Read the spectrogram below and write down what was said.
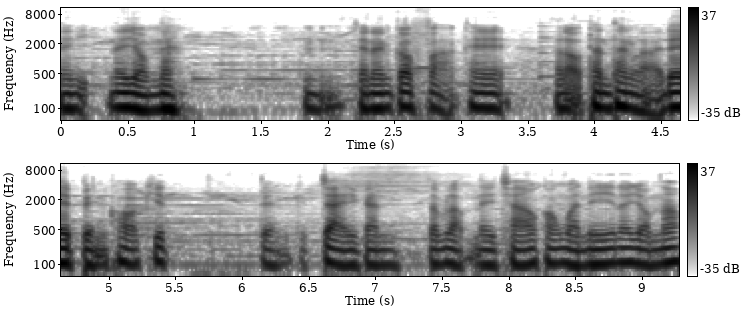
นายนายยมนะฉะนั้นก็ฝากให้เราท่านทั้งหลายได้เป็นข้อคิดเตือนใจกันสำหรับในเช้าของวันนี้นะโยมเนาะ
